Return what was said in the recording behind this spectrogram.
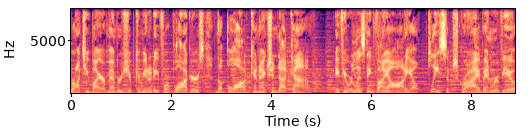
brought to you by our membership community for bloggers, theblogconnection.com. If you're listening via audio, please subscribe and review.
